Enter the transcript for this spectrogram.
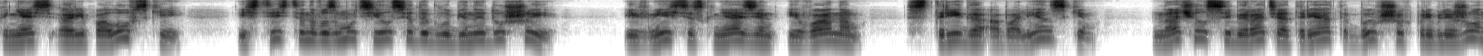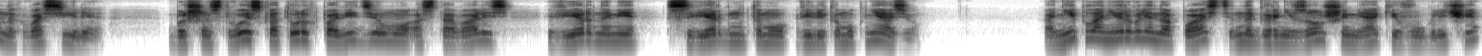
Князь Реполовский, естественно, возмутился до глубины души и вместе с князем Иваном Стриго-Оболенским начал собирать отряд бывших приближенных Василия, большинство из которых, по-видимому, оставались верными свергнутому великому князю. Они планировали напасть на гарнизон Шемяки в Угличе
